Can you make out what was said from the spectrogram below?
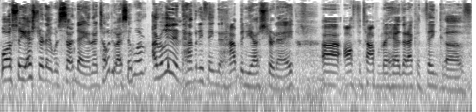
Well, so yesterday was Sunday, and I told you, I said, well, I really didn't have anything that happened yesterday uh, off the top of my head that I could think of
